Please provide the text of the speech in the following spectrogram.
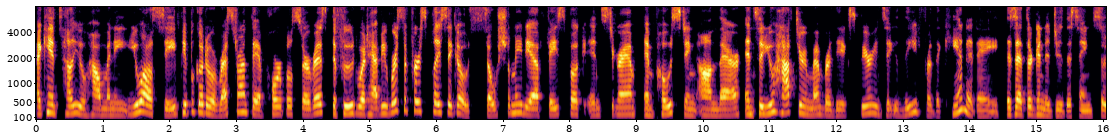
I can't tell you how many you all see. People go to a restaurant, they have horrible service, the food, what have you. Where's the first place they go? Social media, Facebook, Instagram, and posting on there. And so you have to remember the experience that you leave for the candidate is that they're going to do the same. So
